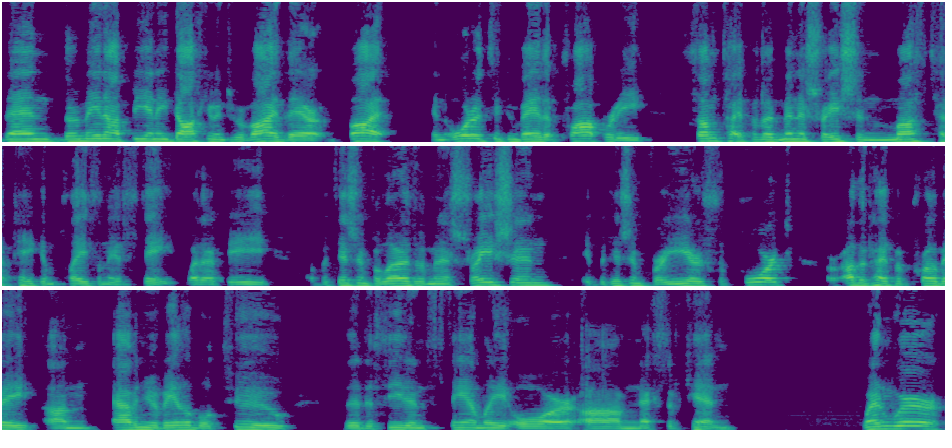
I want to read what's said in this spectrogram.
then there may not be any document to provide there, but in order to convey the property, some type of administration must have taken place on the estate, whether it be a petition for letters of administration, a petition for a year's support, or other type of probate um, avenue available to the decedent's family or um, next of kin. When we're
